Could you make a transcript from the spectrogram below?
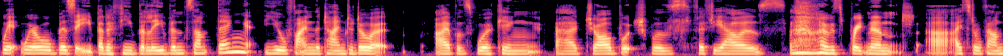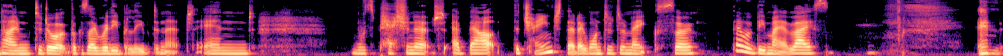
we're, we're all busy, but if you believe in something, you'll find the time to do it. I was working a job which was 50 hours. I was pregnant. Uh, I still found time to do it because I really believed in it and was passionate about the change that I wanted to make. So that would be my advice. And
